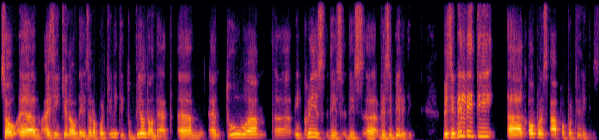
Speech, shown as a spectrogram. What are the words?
So um, I think you know there is an opportunity to build on that um, and to um, uh, increase this this uh, visibility. Visibility uh, opens up opportunities.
